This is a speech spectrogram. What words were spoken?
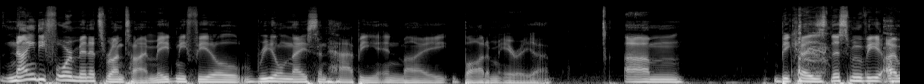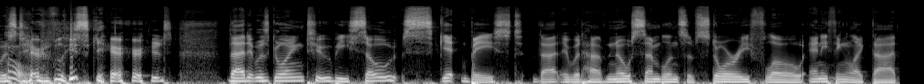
94 minutes runtime made me feel real nice and happy in my bottom area. Um, because this movie, I was Oh. terribly scared that it was going to be so skit based that it would have no semblance of story, flow, anything like that.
